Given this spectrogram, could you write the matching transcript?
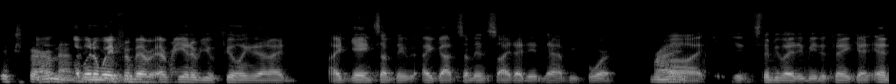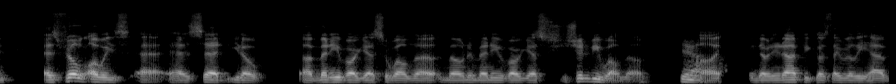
experiment. Yeah, I went away from every, every, interview feeling that I'd I'd gained something. I got some insight I didn't have before. Right. Uh, it stimulated me to think. And, and as Phil always uh, has said, you know, uh, many of our guests are well known, and many of our guests should be well known. Yeah. Uh, no, they're not because they really have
